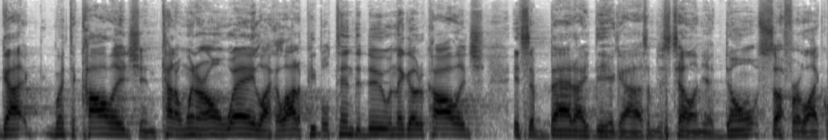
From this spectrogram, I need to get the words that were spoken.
got, went to college and kind of went her own way, like a lot of people tend to do when they go to college. It's a bad idea, guys. I'm just telling you. Don't suffer like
